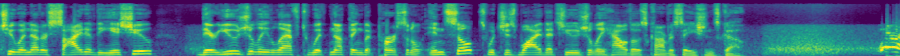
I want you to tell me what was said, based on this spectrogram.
to another side of the issue, they're usually left with nothing but personal insults, which is why that's usually how those conversations go. Well,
